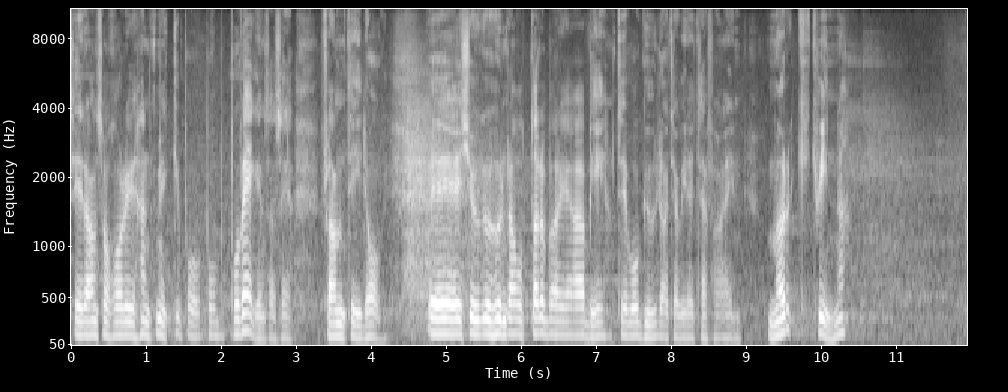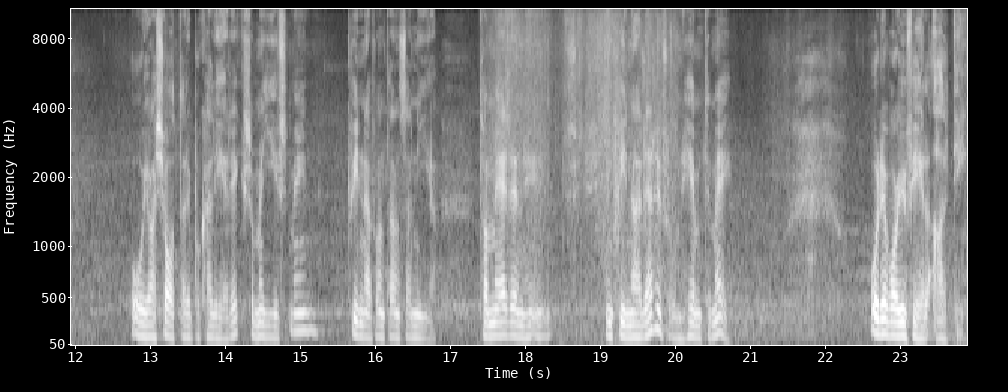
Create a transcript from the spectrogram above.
sedan så har det ju hänt mycket på, på, på vägen så att säga, fram till idag. Eh, 2008 då började jag be till vår Gud att jag ville träffa en mörk kvinna. Och jag tjatade på Karl-Erik som är gift med en kvinna från Tanzania. Ta med en, en kvinna därifrån hem till mig. Och det var ju fel allting.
